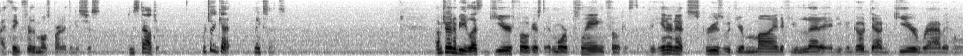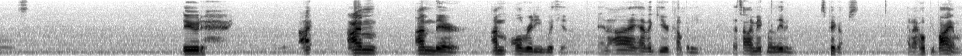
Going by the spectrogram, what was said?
I think for the most part, I think it's just nostalgia, which I get. Makes sense. I'm trying to be less gear focused and more playing focused. The internet screws with your mind if you let it, and you can go down gear rabbit holes. Dude, I, I'm, I'm there. I'm already with you, and I have a gear company. That's how I make my living. It's pickups, and I hope you buy them,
